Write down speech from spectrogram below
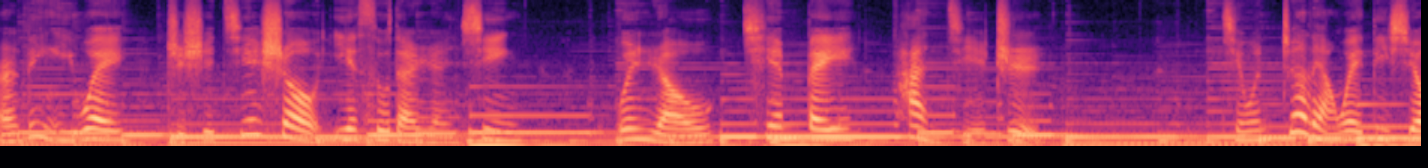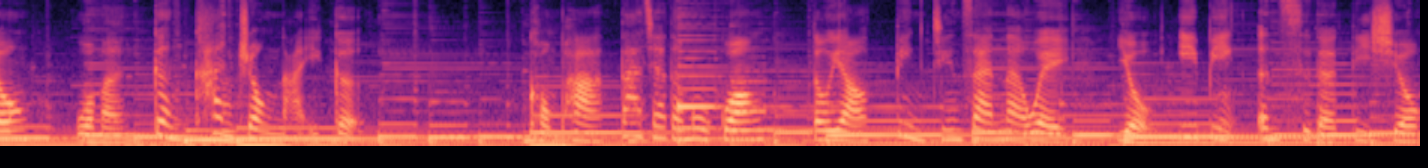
而另一位，只是接受耶稣的人性，温柔、谦卑和节制。请问这两位弟兄，我们更看重哪一个？恐怕大家的目光都要定睛在那位有医病恩赐的弟兄，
